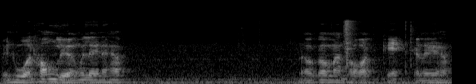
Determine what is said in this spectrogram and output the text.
เป็นหัวท่องเหลืองไปเลยนะครับ เราก็มาถอดแกะกันเลยครับ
